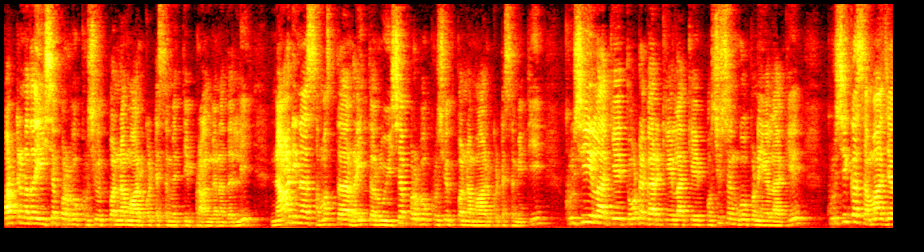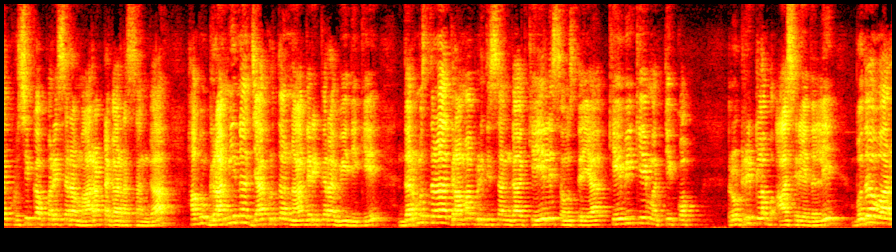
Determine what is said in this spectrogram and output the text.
ಪಟ್ಟಣದ ಈಶಪರ್ವ ಕೃಷಿ ಉತ್ಪನ್ನ ಮಾರುಕಟ್ಟೆ ಸಮಿತಿ ಪ್ರಾಂಗಣದಲ್ಲಿ ನಾಡಿನ ಸಮಸ್ತ ರೈತರು ಈಶಪರ್ವ ಕೃಷಿ ಉತ್ಪನ್ನ ಮಾರುಕಟ್ಟೆ ಸಮಿತಿ, ಕೃಷಿ ಇಲಾಖೆ, ತೋಟಗಾರಿಕೆ ಇಲಾಖೆ ಪಶುಸಂಗೋಪನೆ ಇಲಾಖೆ, ಕೃಷಿಕ ಸಮಾಜ, ಕೃಷಿಕ ಪರಿಸರ ಮಾರಾಟಗಾರರ ಸಂಘ ಹಾಗೂ ಗ್ರಾಮೀಣ ಜಾಗೃತ ನಾಗರಿಕರ ವೇದಿಕೆ, ಧರ್ಮಸ್ಥಳ ಗ್ರಾಮಾಭಿವೃದ್ಧಿ ಸಂಘ ಕೆಎಲ್ಇ ಸಂಸ್ಥೆಯ, ಕೆವಿಕೆ ಮತ್ತು ಕೊಪ್ ರೋಟರಿ ಕ್ಲಬ್ ಆಶ್ರಯದಲ್ಲಿ ಬುಧವಾರ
